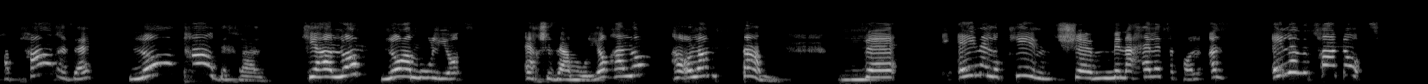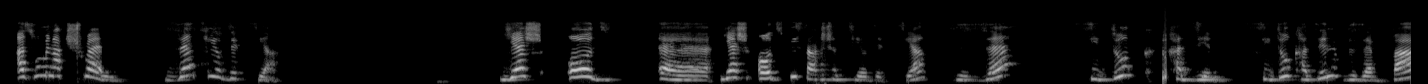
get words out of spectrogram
הפער הזה לא פער בכלל, כי העולם לא אמור להיות איך שזה אמור להיות, העולם, העולם סתם. ואין אלוקים שמנהל את הכל, אז אין לנו טענות, אז הוא מנטרל. זה תיאודיציה. יש עוד, uh, יש עוד תפיסה של תיאודיציה, וזה צידוק הדין. צידוק הדין, וזה בא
